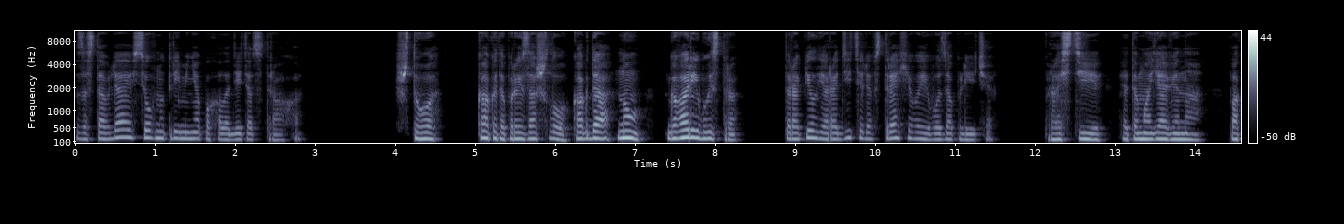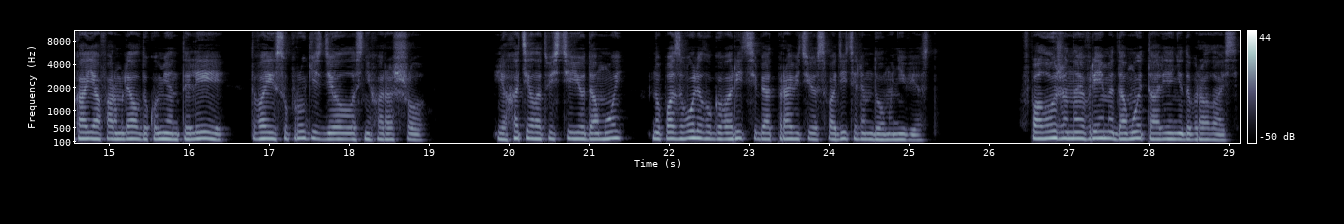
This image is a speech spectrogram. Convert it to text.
заставляя все внутри меня похолодеть от страха. «Что? Как это произошло? Когда? Ну, говори быстро!» Торопил я родителя, встряхивая его за плечи. «Прости, это моя вина. Пока я оформлял документы Леи, твоей супруге сделалось нехорошо. Я хотел отвезти ее домой, но позволил уговорить себя отправить ее с водителем дома невест. В положенное время домой Талья не добралась.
